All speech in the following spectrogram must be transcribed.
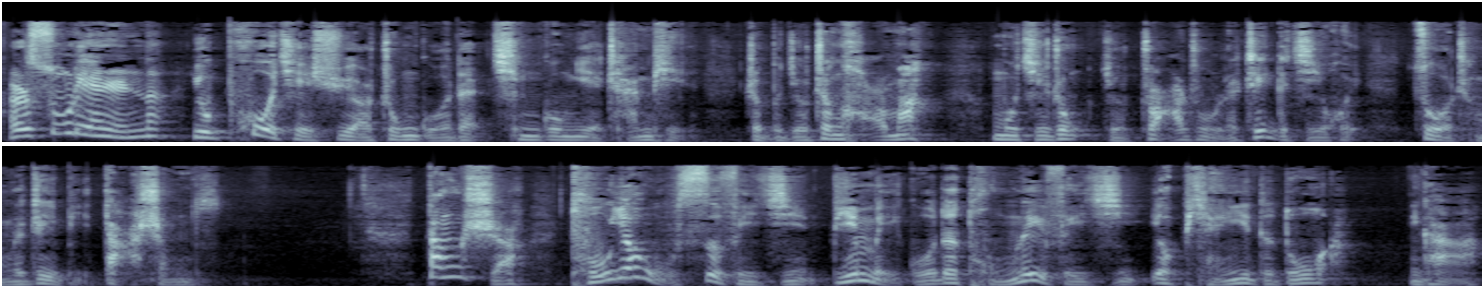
而苏联人呢又迫切需要中国的轻工业产品，这不就正好吗？穆其中就抓住了这个机会，做成了这笔大生意。当时啊，图幺五四飞机比美国的同类飞机要便宜得多啊。你看啊，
